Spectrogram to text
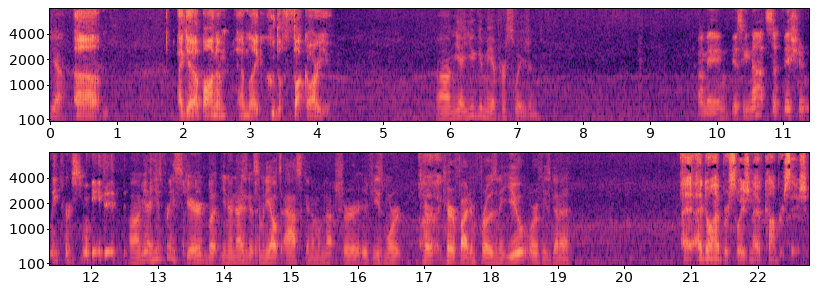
Yeah. um, I get up on him and I'm like, "Who the fuck are you?" Um, yeah, you give me a persuasion. I mean, is he not sufficiently persuaded? Um, yeah, he's pretty scared, but you know now he's got somebody else asking him. I'm not sure if he's more ter- Uh, terrified and frozen at you, or if he's gonna. I, I don't have persuasion. I have conversation.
